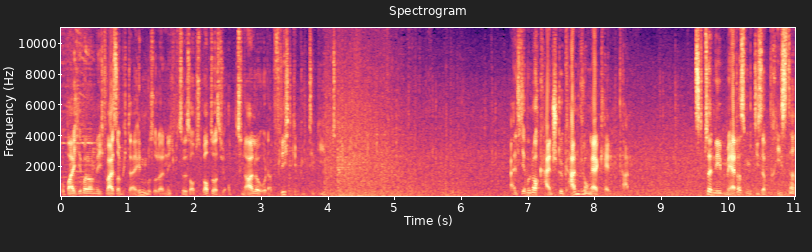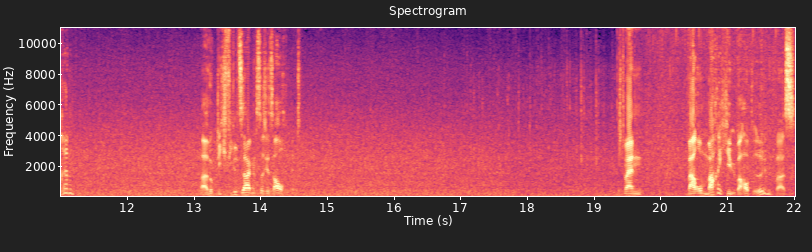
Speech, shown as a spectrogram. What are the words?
Wobei ich immer noch nicht weiß, ob ich da hin muss oder nicht, beziehungsweise ob es überhaupt so was wie optionale oder Pflichtgebiete gibt. weil ich immer noch kein Stück Handlung erkennen kann. Was gibt's da nebenher, das mit dieser Priesterin? Aber wirklich viel sagen ist das jetzt auch nicht. Ich meine, warum mache ich hier überhaupt irgendwas?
